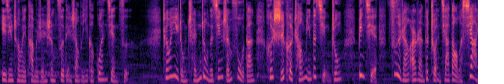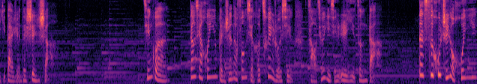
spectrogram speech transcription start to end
已经成为他们人生字典上的一个关键字，成为一种沉重的精神负担和时刻长鸣的警钟，并且自然而然地转嫁到了下一代人的身上。尽管。”当下婚姻本身的风险和脆弱性早就已经日益增大，但似乎只有婚姻，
